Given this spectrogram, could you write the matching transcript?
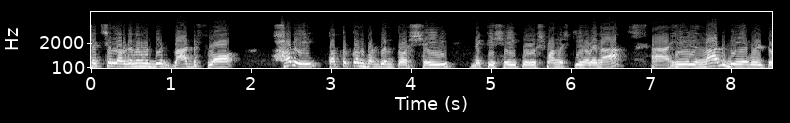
সেক্সুয়াল অর্গানের মধ্যে ব্লাড ফ্লো হবে, ততক্ষণ পর্যন্ত সেই ব্যক্তি, সেই পুরুষ মানুষ কি হবে না? He will not be able to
